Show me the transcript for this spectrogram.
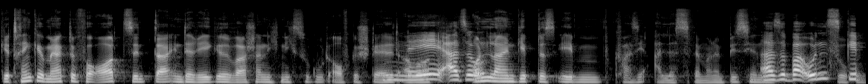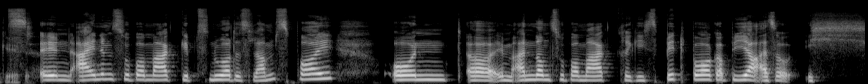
Getränkemärkte vor Ort sind da in der Regel wahrscheinlich nicht so gut aufgestellt. Nee, aber also- online gibt es eben quasi alles, wenn man ein bisschen. Also bei uns gibt's geht. in einem Supermarkt gibt's nur das Lamsbräu und äh, im anderen Supermarkt kriege ich das Bitburger Bier. Also ich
